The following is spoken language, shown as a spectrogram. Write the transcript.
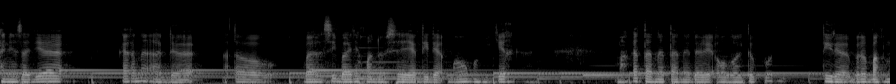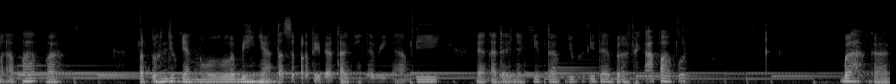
Hanya saja karena ada atau masih banyak manusia yang tidak mau memikirkan, maka tanda-tanda dari Allah itu pun tidak bermakna apa-apa petunjuk yang lebih nyata seperti datangnya nabi-nabi dan adanya kitab juga tidak berefek apa pun. Bahkan,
